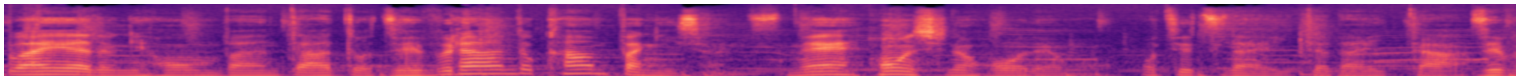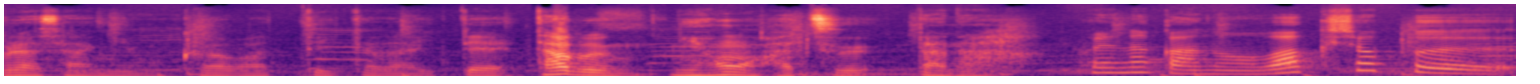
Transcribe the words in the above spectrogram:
ワイヤード日本版とあとゼブラカンパニーさんですね。本誌の方でもお手伝いいただいたゼブラさんにも加わっていただいて多分日本初だな。これなんかあのワークショップ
